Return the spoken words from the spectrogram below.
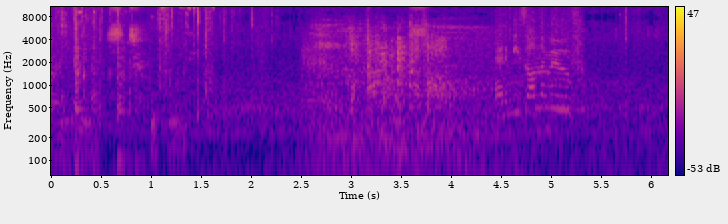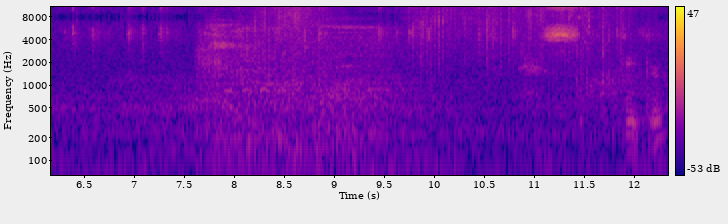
ready. looks too. Enemies on the move. There's a group.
